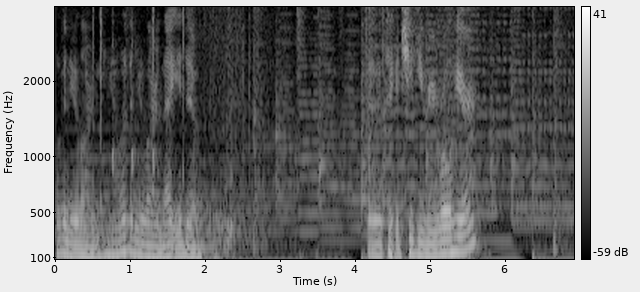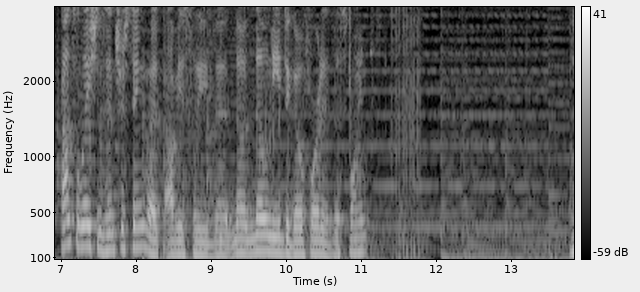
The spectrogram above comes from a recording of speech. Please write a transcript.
Live and you learn. You live and you learn. That you do. Gonna take a cheeky reroll here. Constellation's interesting, but obviously no no need to go for it at this point. I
